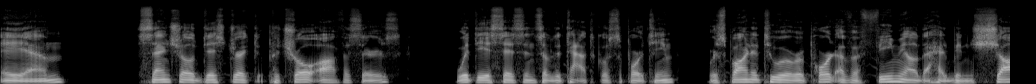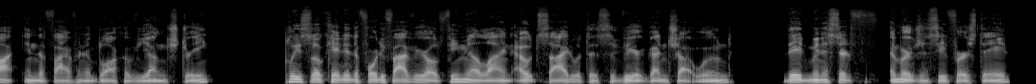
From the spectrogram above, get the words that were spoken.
a.m., Central District Patrol officers, with the assistance of the tactical support team, responded to a report of a female that had been shot in the 500 block of Young Street. Police located a 45 year old female lying outside with a severe gunshot wound. They administered f- emergency first aid,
